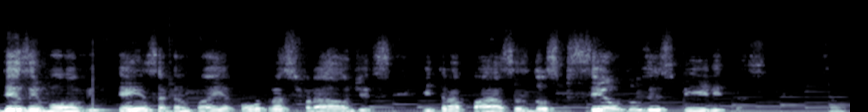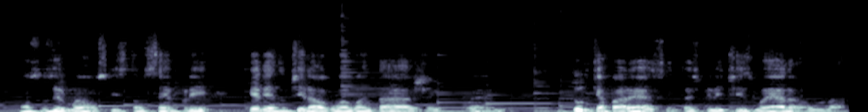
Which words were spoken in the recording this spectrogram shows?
desenvolve intensa campanha contra as fraudes e trapaças dos pseudos espíritas. São nossos irmãos que estão sempre querendo tirar alguma vantagem, né? Tudo que aparece. Então, o Espiritismo era uma,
